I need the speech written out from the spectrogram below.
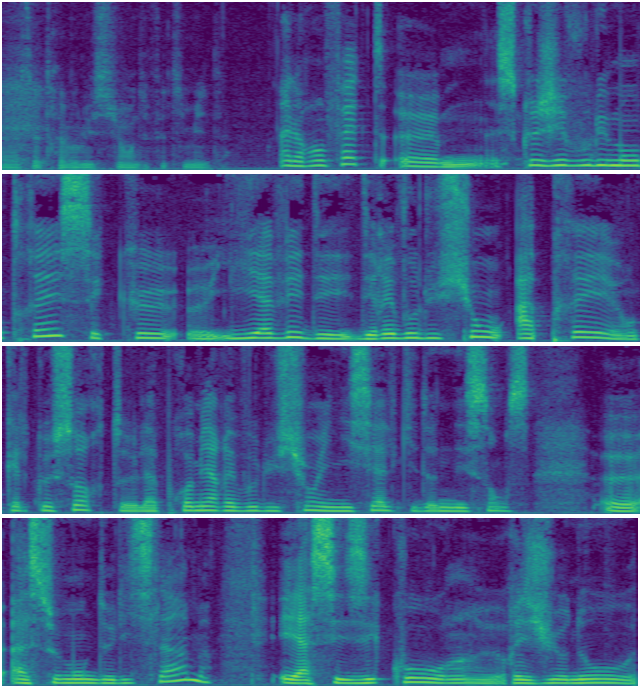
euh, cette révolution des Fatimides? Alors en fait, euh, ce que j'ai voulu montrer, c'est qu'il euh, y avait des, révolutions après, en quelque sorte, la première révolution initiale qui donne naissance euh, à ce monde de l'islam et à ses échos hein, régionaux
